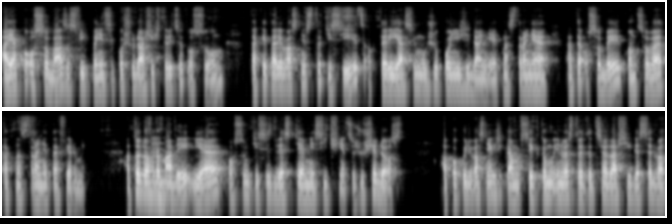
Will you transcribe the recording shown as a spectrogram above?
a jako osoba ze svých peněz si pošlu dalších 48, tak je tady vlastně 100 tisíc, o který já si můžu ponížit daně, jak na straně té osoby koncové, tak na straně té firmy. A to dohromady je 8200 měsíčně, což už je dost. A pokud vlastně, jak říkám, si k tomu investujete třeba dalších 10-20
